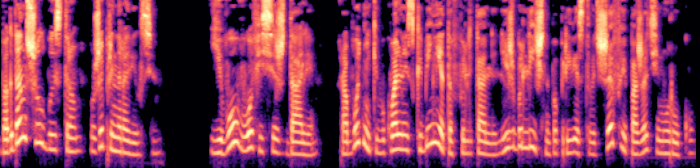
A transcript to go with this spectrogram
Богдан шел быстро, уже приноровился. Его в офисе ждали. Работники буквально из кабинетов вылетали, лишь бы лично поприветствовать шефа и пожать ему руку.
